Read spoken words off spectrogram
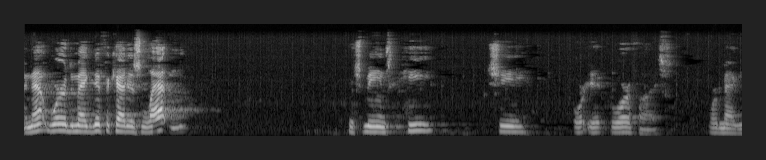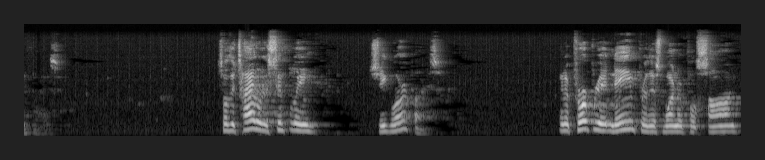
And that word, the Magnificat, is Latin, which means he, she, or it glorifies or magnifies. So the title is simply She Glorifies. An appropriate name for this wonderful song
